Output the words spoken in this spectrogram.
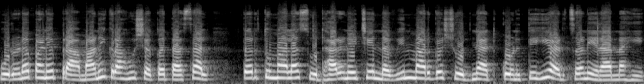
पूर्णपणे प्रामाणिक राहू शकत असाल तर तुम्हाला सुधारणेचे नवीन मार्ग शोधण्यात कोणतीही अडचण येणार नाही.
